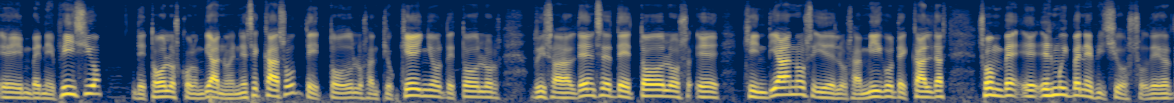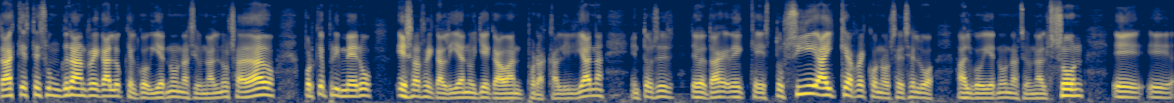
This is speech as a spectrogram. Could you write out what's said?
en beneficio de todos los colombianos, en ese caso de todos los antioqueños, de todos los risaraldenses, de todos los eh, quindianos y de los amigos de Caldas, son, eh, es muy beneficioso. De verdad que este es un gran regalo que el gobierno nacional nos ha dado, porque primero esas regalías no llegaban por acá Liliana, entonces de verdad que esto sí hay que reconocérselo al gobierno nacional. Son eh,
